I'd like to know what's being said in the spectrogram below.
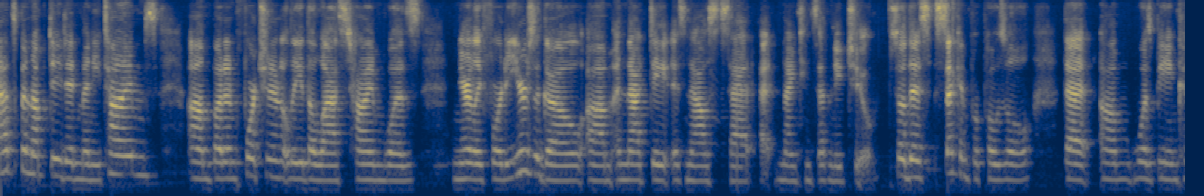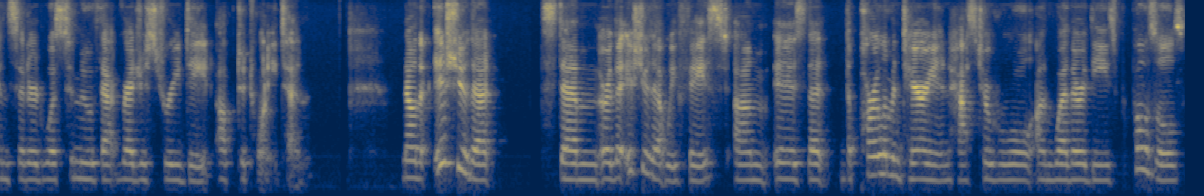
that's been updated many times, um, but unfortunately, the last time was nearly 40 years ago, um, and that date is now set at 1972. So, this second proposal that um, was being considered was to move that registry date up to 2010. Now, the issue that stem or the issue that we faced um, is that the parliamentarian has to rule on whether these proposals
